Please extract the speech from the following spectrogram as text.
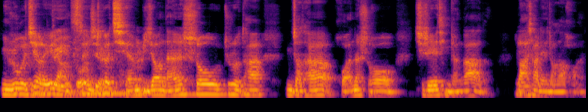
你如果借了一两次，你这个钱比较难收，就是他你找他还的时候，其实也挺尴尬的，拉下脸找他还。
